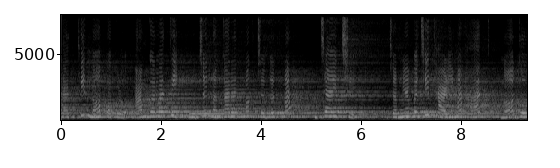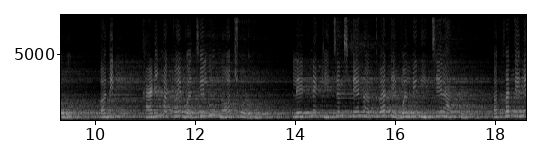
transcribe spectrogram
હાથથી ન પકડો. આમ કરવાથી ભોજન નકારાત્મક જગતમાં જાય છે. જમ્યા પછી થાળીમાં હાથ ન ધોવો અને થાળીમાં કંઈ બચેલું ન છોડવું. પ્લેટને કિચન સ્ટેન્ડ અથવા ટેબલની નીચે રાખો અથવા તેને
